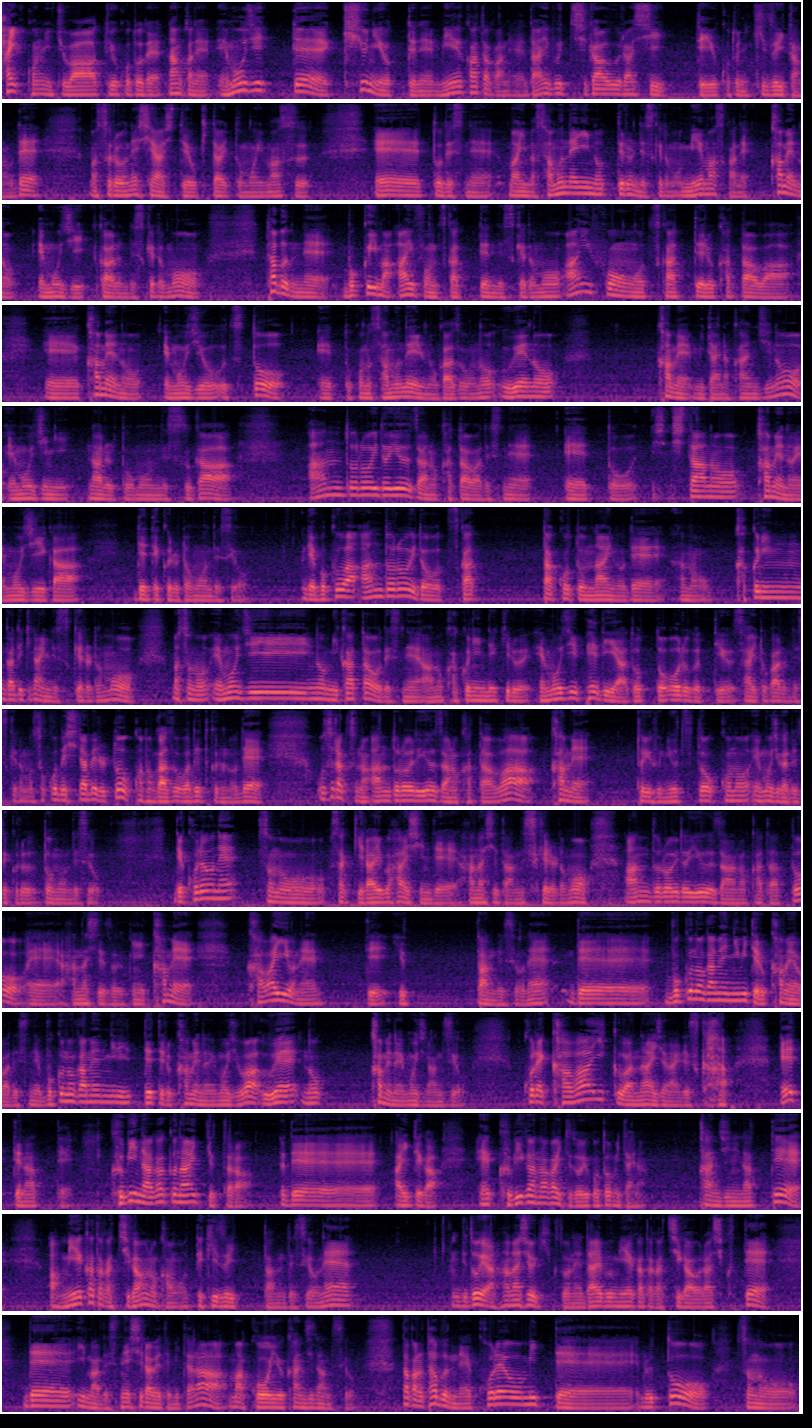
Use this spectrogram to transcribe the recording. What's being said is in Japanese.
はい、こんにちは。ということで、なんかね、絵文字って機種によってね、見え方がね、だいぶ違うらしいっていうことに気づいたので、まあ、それをね、シェアしておきたいと思います。えー、っとですね、まあ今サムネに載ってるんですけども、見えますかね？亀の絵文字があるんですけども、多分ね、僕今 iPhone 使ってるんですけども、iPhone を使ってる方は、えー、亀の絵文字を打つと、えっと、このサムネイルの画像の上の亀みたいな感じの絵文字になると思うんですが Android ユーザーの方はですねえっと下の亀の絵文字が出てくると思うんですよ。で僕は Android を使ったことないのであの確認ができないんですけれども、まあ、その絵文字の見方をですねあの確認できるエモジペディア .org っていうサイトがあるんですけどもそこで調べるとこの画像が出てくるのでおそらくその Android ユーザーの方は亀というふうに打つとこの絵文字が出てくると思うんですよ。でこれをねそのさっきライブ配信で話してたんですけれども Android ユーザーの方と、えー、話してた時に「亀かわいいよね」って言ってたんですよね。で僕の画面に見てる亀はですね僕の画面に出てる亀の絵文字は上の亀の絵文字なんですよ。これ可愛くはないじゃないですか。えってなって首長くないって言ったらで相手がえ首が長いってどういうことみたいな感じになってあ見え方が違うのかもって気づいたんですよね。でどうやら話を聞くとねだいぶ見え方が違うらしくてで今ですね調べてみたらまあこういう感じなんですよ。だから多分ねこれを見てるとその、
